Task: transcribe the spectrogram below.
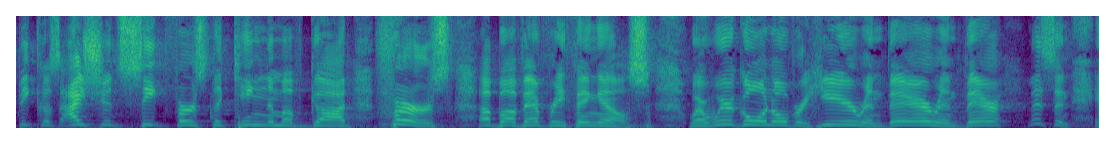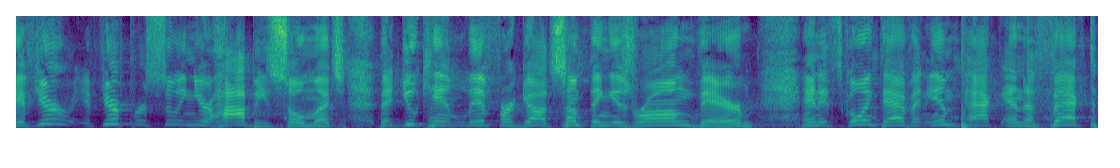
because I should seek first the kingdom of God first above everything else. Where we're going over here and there and there. Listen, if you're if you're pursuing your hobbies so much that you can't live for God, something is wrong there, and it's going to have an impact and effect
